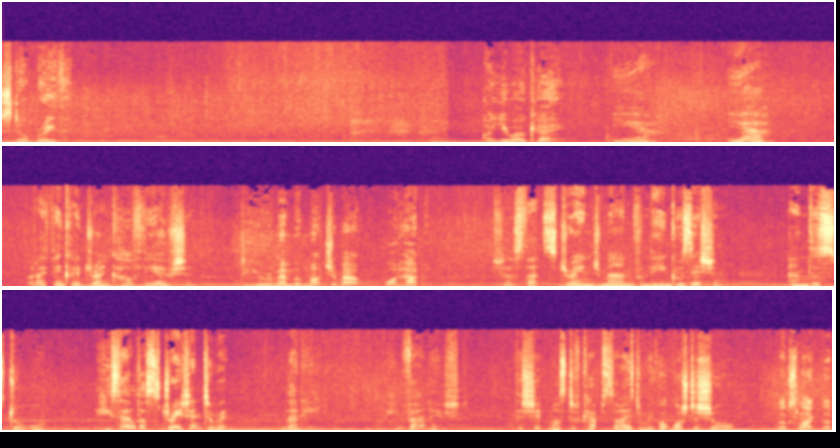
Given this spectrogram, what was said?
she's still breathing. Are you okay? Yeah. Yeah. But I think I drank half the ocean. Do you remember much about what happened? Just that strange man from the Inquisition. And the storm. He sailed us straight into it. Then he... he vanished. The ship must have capsized and we got washed ashore. Looks like the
